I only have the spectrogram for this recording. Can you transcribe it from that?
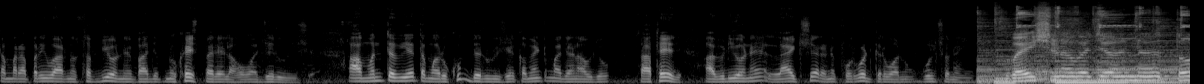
તમારા પરિવારના સભ્યોને ભાજપનો ખેસ પહેરેલા હોવા જરૂરી છે. આ મંતવ્ય તમારું ખૂબ જરૂરી છે. કમેન્ટમાં જણાવજો. સાથે જ આ વિડીયોને લાઇક શેર અને ફોરવર્ડ કરવાનું ભૂલશો નહીં. વૈષ્ણવજન તો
